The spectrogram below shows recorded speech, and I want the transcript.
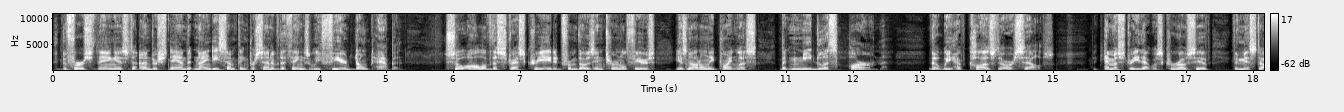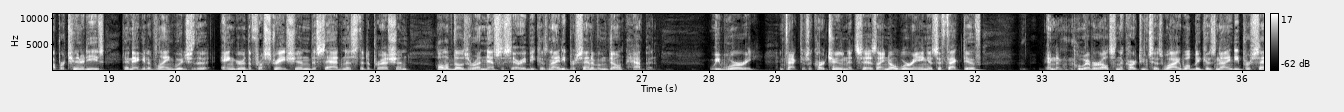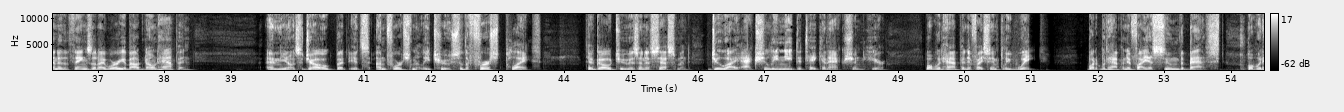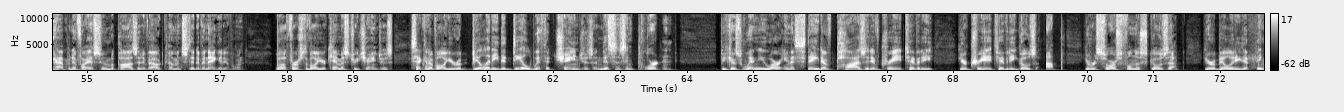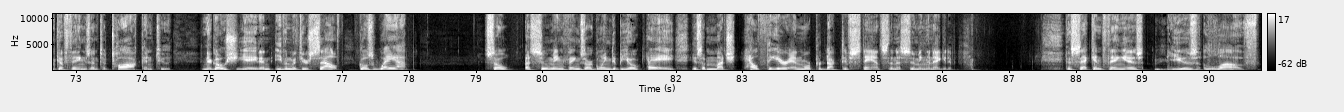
The first thing is to understand that 90 something percent of the things we fear don't happen. So all of the stress created from those internal fears is not only pointless, but needless harm that we have caused ourselves the chemistry that was corrosive, the missed opportunities, the negative language, the anger, the frustration, the sadness, the depression, all of those are unnecessary because 90% of them don't happen. We worry. In fact, there's a cartoon that says, I know worrying is effective. And whoever else in the cartoon says, why? Well, because 90% of the things that I worry about don't happen. And, you know, it's a joke, but it's unfortunately true. So the first place to go to is an assessment. Do I actually need to take an action here? What would happen if I simply wait? What would happen if I assume the best? What would happen if I assume a positive outcome instead of a negative one? Well, first of all, your chemistry changes. Second of all, your ability to deal with it changes. And this is important because when you are in a state of positive creativity, your creativity goes up, your resourcefulness goes up, your ability to think of things and to talk and to negotiate and even with yourself goes way up. So, assuming things are going to be okay is a much healthier and more productive stance than assuming the negative. The second thing is use love.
